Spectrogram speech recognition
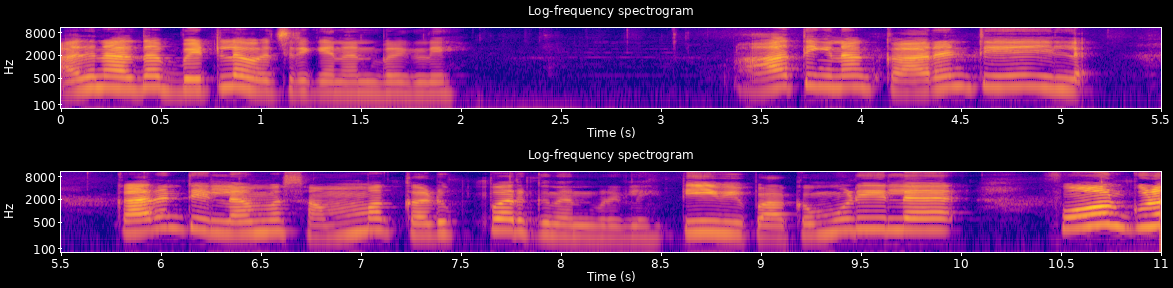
அதனால தான் பெட்டில் வச்சுருக்கேன் நண்பர்களே. பார்த்தீங்கன்னா கரண்ட்டே இல்லை. கரண்ட் இல்லாமல் செம்ம கடுப்பாக இருக்குது நண்பர்களே. டிவி பார்க்க முடியல. ஃபோன் கூட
